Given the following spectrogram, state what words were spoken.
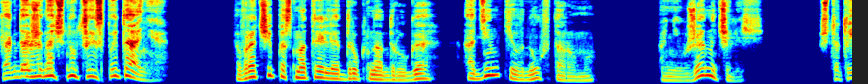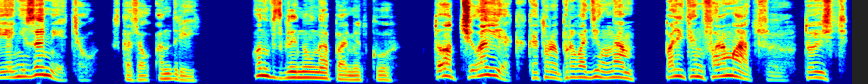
«Когда же начнутся испытания?» Врачи посмотрели друг на друга, один кивнул второму. «Они уже начались?» «Что-то я не заметил», — сказал Андрей. Он взглянул на памятку. «Тот человек, который проводил нам политинформацию, то есть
